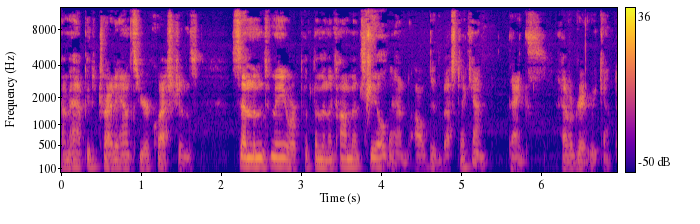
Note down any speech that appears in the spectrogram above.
I'm happy to try to answer your questions. Send them to me or put them in the comments field, and I'll do the best I can. Thanks. Have a great weekend.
